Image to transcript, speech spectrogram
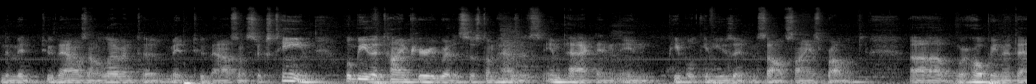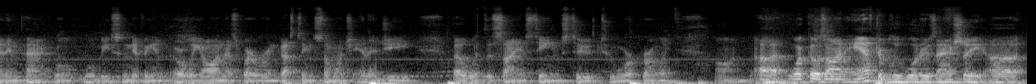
the mid 2011 to mid 2016 will be the time period where the system has its impact and, and people can use it and solve science problems. Uh, we're hoping that that impact will, will be significant early on. That's why we're investing so much energy uh, with the science teams to, to work early on. Uh, what goes on after Blue Water is actually uh,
